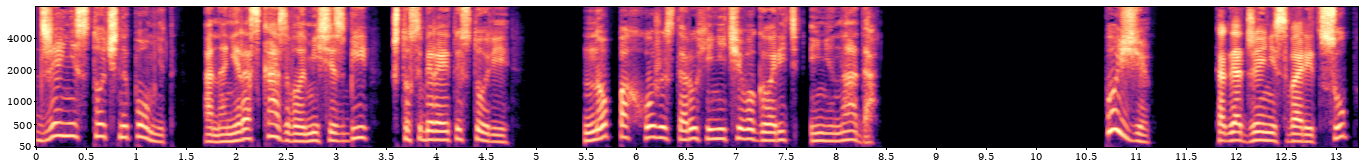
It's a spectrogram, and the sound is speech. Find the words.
Дженнис точно помнит. Она не рассказывала миссис Би, что собирает истории. Но, похоже, старухе ничего говорить и не надо. Позже, когда Дженни сварит суп,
